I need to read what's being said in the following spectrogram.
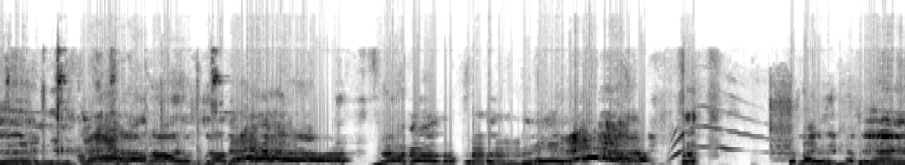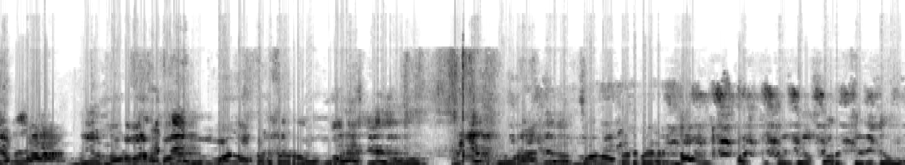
ಏ ಎಲ್ಲ ಹೇಳಿನ ಏ ಅಪ್ಪ ನೀವು ನಡ್ಬರ್ಕ್ ಮಣ್ಣು ಮಣ್ಣ್ ಒಕ್ಕಡ್ಬೇಡ್ರಿ ಮೂರ್ ಆದಿದ್ದು ಮೂರ್ ಆದಿದ್ದು ಮಣ್ಣ್ ಒಕ್ಕಡ್ಬೇಡ್ರಿ ನಾವು ಫಸ್ಟ್ ಬಂದೇವ್ ಸರ್ ಕೇಳಿದೆವು.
